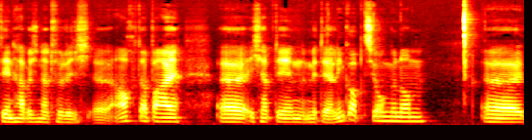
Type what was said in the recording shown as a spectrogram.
Den habe ich natürlich äh, auch dabei. Äh, ich habe den mit der Link-Option genommen. Äh,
